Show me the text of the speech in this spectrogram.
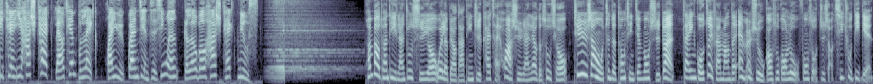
一天一 hashtag 聊天不累，环宇关键字新闻 global hashtag news。环保团体拦住石油，为了表达停止开采化石燃料的诉求，七日上午趁着通勤尖峰时段，在英国最繁忙的 M 二十五高速公路封锁至少七处地点，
